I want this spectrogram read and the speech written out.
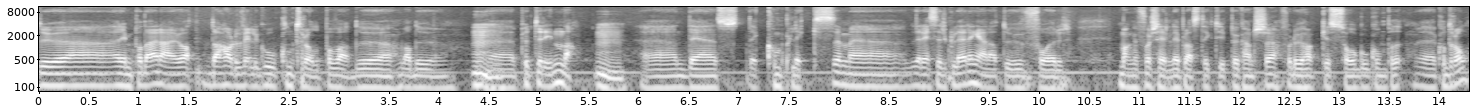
du er inne på der, er jo at da har du veldig god kontroll på hva du, hva du mm. putter inn. Da. Mm. Det, det komplekse med resirkulering er at du får mange forskjellige plastikktyper, kanskje, for du har ikke så god eh, kontroll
